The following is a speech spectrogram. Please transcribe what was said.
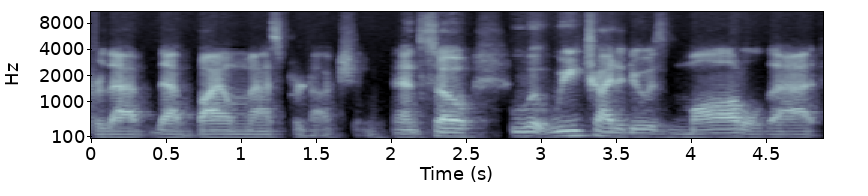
for that that biomass production. And so what we try to do is model that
